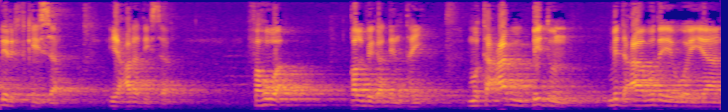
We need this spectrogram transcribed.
dhirifkiisa iyo caradiisa. Fa huwa qalbiga dhintay mutacabidun mid caabudaya weeyaan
